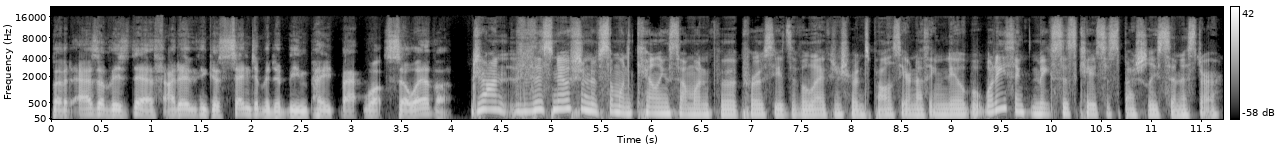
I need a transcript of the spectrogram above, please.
But as of his death, I don't think a cent of it had been paid back whatsoever. John, this notion of someone killing someone for the proceeds of a life insurance policy are nothing new, but what do you think makes this case especially sinister?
